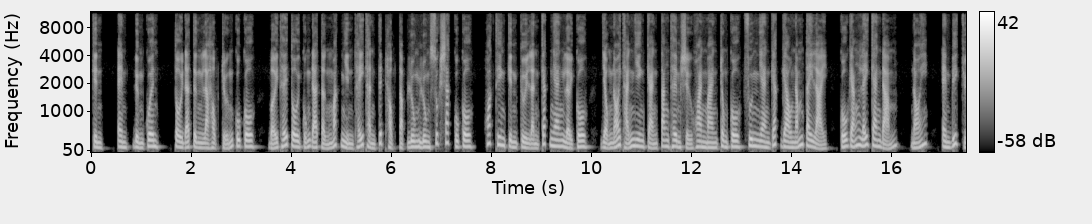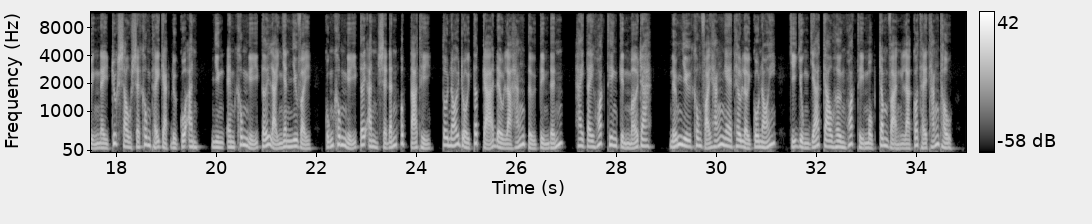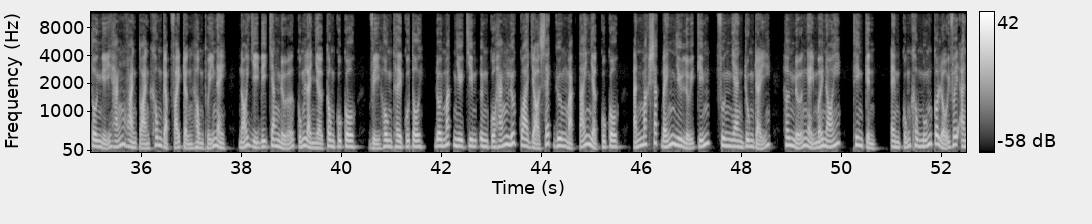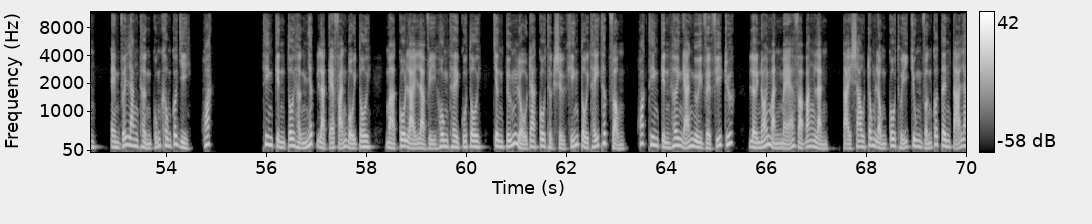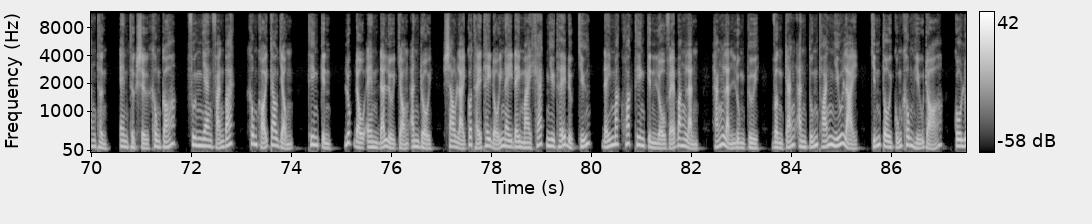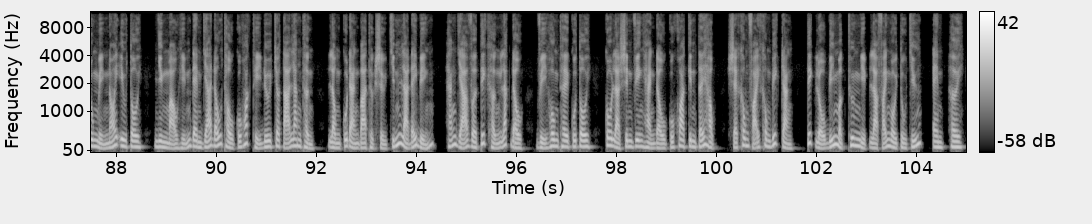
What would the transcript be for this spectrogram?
Kinh, em, đừng quên, tôi đã từng là học trưởng của cô, bởi thế tôi cũng đã tận mắt nhìn thấy thành tích học tập luôn luôn xuất sắc của cô. Hoắc Thiên Kình cười lạnh cắt ngang lời cô, giọng nói thản nhiên càng tăng thêm sự hoang mang trong cô. Phương Nhan gắt gao nắm tay lại, cố gắng lấy can đảm, nói, em biết chuyện này trước sau sẽ không thể gạt được của anh, nhưng em không nghĩ tới lại nhanh như vậy, cũng không nghĩ tới anh sẽ đánh úp tả thị. Tôi nói rồi tất cả đều là hắn tự tìm đến, hai tay Hoắc Thiên Kình mở ra. Nếu như không phải hắn nghe theo lời cô nói, chỉ dùng giá cao hơn Hoắc Thị 100 vạn là có thể thắng thầu, tôi nghĩ hắn hoàn toàn không gặp phải trận hồng thủy này, nói gì đi chăng nữa cũng là nhờ công của cô, vị hôn thê của tôi, đôi mắt như chim ưng của hắn lướt qua dò xét gương mặt tái nhợt của cô, ánh mắt sắc bén như lưỡi kiếm, Phương Nhan run rẩy, hơn nửa ngày mới nói, Thiên Kình, em cũng không muốn có lỗi với anh, em với Lăng Thần cũng không có gì, hoắc. Thiên Kình tôi hận nhất là kẻ phản bội tôi, mà cô lại là vị hôn thê của tôi, chân tướng lộ ra cô thực sự khiến tôi thấy thất vọng. Hoắc Thiên Kình hơi ngã người về phía trước, lời nói mạnh mẽ và băng lạnh. Tại sao trong lòng cô Thủy chung vẫn có tên Tả Lăng Thần? Em thực sự không có. Phương Nhan phản bác, không khỏi cao giọng. Thiên Kình, lúc đầu em đã lựa chọn anh rồi, sao lại có thể thay đổi nay đây mai khác như thế được chứ? Đáy mắt Hoắc Thiên Kình lộ vẻ băng lạnh, hắn lạnh lùng cười, vầng trán anh tuấn thoáng nhíu lại. Chính tôi cũng không hiểu rõ, cô luôn miệng nói yêu tôi, nhưng mạo hiểm đem giá đấu thầu của Hoắc Thị đưa cho tả lăng thần, lòng của đàn bà thực sự chính là đáy biển. Hắn giả vờ tiếc hận lắc đầu, vị hôn thê của tôi, cô là sinh viên hàng đầu của khoa kinh tế học, sẽ không phải không biết rằng, tiết lộ bí mật thương nghiệp là phải ngồi tù chứ, em, hơi.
